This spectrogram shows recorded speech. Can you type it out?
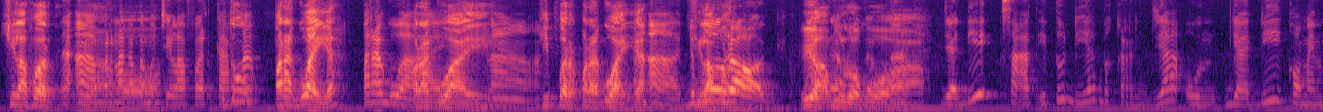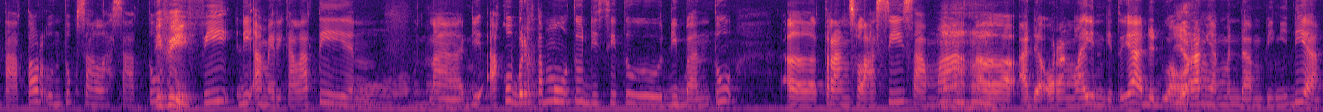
Chilavert. Nah, ah, Ya, pernah ketemu oh. Chilavert Itu karena Paraguay ya? Paraguay. Paraguay. Nah, Kiper Paraguay ya? ah, the Chilavert. Bulldog. Iya, Nah, Bulldog. nah, jadi saat itu dia bekerja un- jadi komentator untuk salah satu TV. TV, di Amerika Latin. Oh, benar. Nah, di aku bertemu tuh di situ dibantu eh, translasi sama eh, ada orang lain gitu ya, ada dua Iya. orang yang mendampingi dia.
